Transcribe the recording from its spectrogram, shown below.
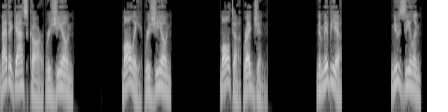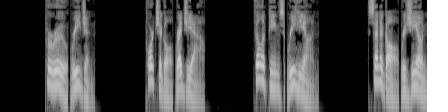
Madagascar Region Mali Region Malta Region Namibia New Zealand Peru region Portugal Região Philippines Región Senegal Région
